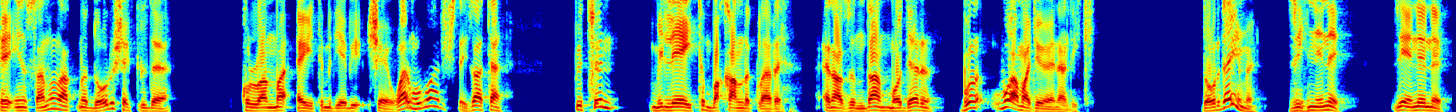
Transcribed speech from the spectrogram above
E, insanın aklını doğru şekilde kullanma eğitimi diye bir şey var mı? Var işte. Zaten bütün Milli Eğitim Bakanlıkları en azından modern bu, bu amaca yönelik. Doğru değil mi? Zihnini, zihnini.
